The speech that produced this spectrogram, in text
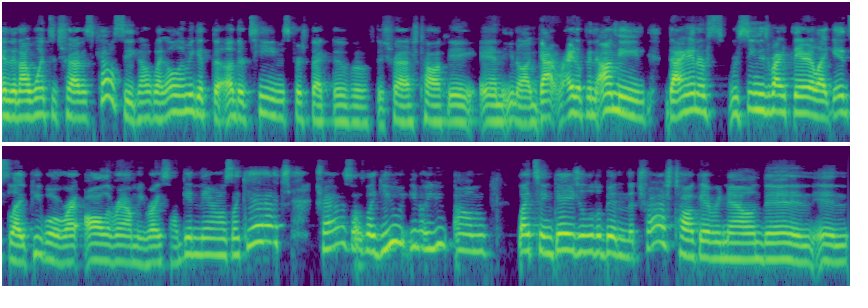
and then I went to Travis Kelce. I was like, oh, let me get the other team's perspective of the trash talking. And, you know, I got right up in, I mean, Dianna Russini's right there. Like, it's like people right all around me, right? So I get in there. I was like, yeah, Travis. I was like, you, you know, you um like to engage a little bit in the trash talk every now and then. And, and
